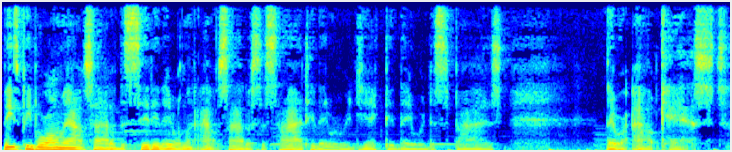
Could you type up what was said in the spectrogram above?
These people were on the outside of the city. They were on the outside of society. They were rejected. They were despised. They were outcast.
